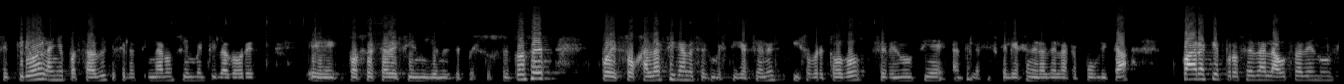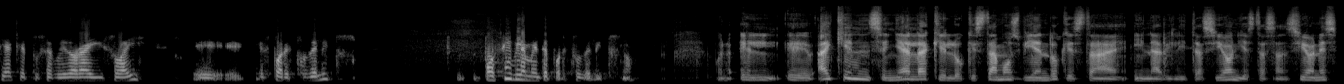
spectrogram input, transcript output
se creó el año pasado y que se le asignaron 100 ventiladores eh, por cerca de 100 millones de pesos. Entonces, pues ojalá sigan las investigaciones y sobre todo se denuncie ante la Fiscalía General de la República para que proceda la otra denuncia que tu servidora hizo ahí eh, es por estos delitos. Posiblemente por estos delitos, ¿no? Bueno, el, eh, hay quien señala que lo que estamos viendo, que esta inhabilitación y estas sanciones,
